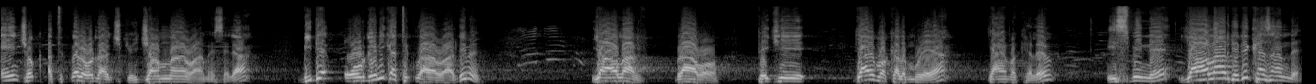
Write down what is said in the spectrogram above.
en çok atıklar oradan çıkıyor. Camlar var mesela. Bir de organik atıklar var değil mi? Yağlar. Bravo. Peki gel bakalım buraya. Gel bakalım. İsmin ne? Yağlar dedi kazandı.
